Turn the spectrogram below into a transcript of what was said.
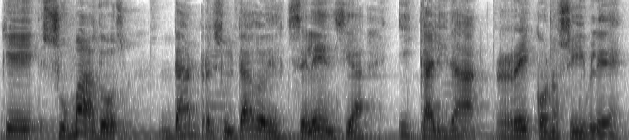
que sumados dan resultados de excelencia y calidad reconocible.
